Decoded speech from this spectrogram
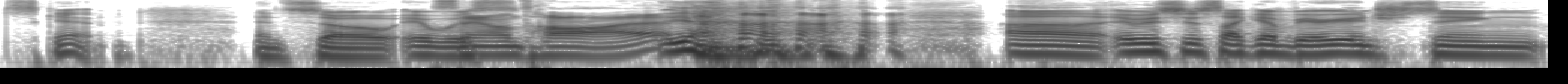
skin, and so it was Sounds hot. yeah. uh, it was just like a very interesting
